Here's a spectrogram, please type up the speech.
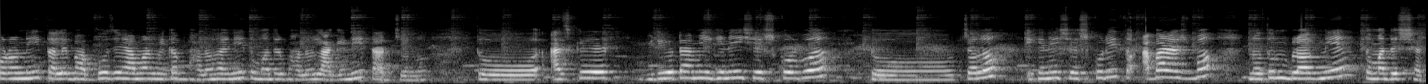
করোনি, তাহলে ভাববো যে আমার মেকআপ ভালো হয়নি, তোমাদের ভালো লাগেনি তার জন্য। তো আজকে ভিডিওটা আমি এখানেই শেষ করব। তো চলো, এখানেই শেষ করি। তো আবার আসব নতুন ব্লগ নিয়ে তোমাদের সাথে।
